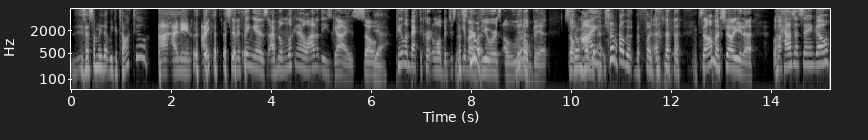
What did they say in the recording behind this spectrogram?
Is that somebody that we could talk to? I, I mean, I so the thing is, I've been looking at a lot of these guys. So yeah. peeling back the curtain a little bit, just to Let's give our it. viewers a little Yeah. bit. show So 'em how I, the, show 'em how the the fudge so I'm gonna show you the. Well, how's that saying go?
